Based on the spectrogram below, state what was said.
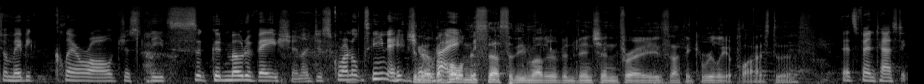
so maybe Clairol just needs good motivation, a disgruntled teenager, you know, right? the whole necessity mother of invention phrase, I think really applies to this. That's fantastic.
